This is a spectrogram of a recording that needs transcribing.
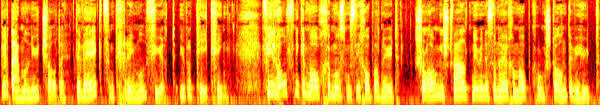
wird einmal nichts schaden. Der Weg zum Kreml führt über Peking. Viel Hoffnungen machen muss man sich aber nicht. Schon lange ist die Welt nicht mehr so nah am Abgrund gestanden wie heute.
